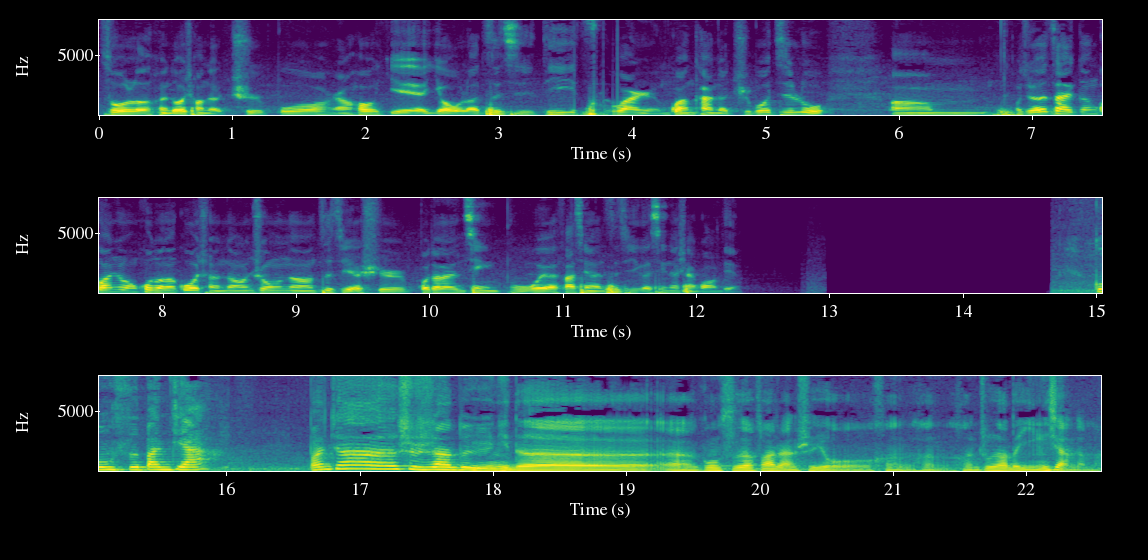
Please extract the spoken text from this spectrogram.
做了很多场的直播，然后也有了自己第一次万人观看的直播记录。嗯，我觉得在跟观众互动的过程当中呢，自己也是不断的进步，我也发现了自己一个新的闪光点。公司搬家，搬家事实上对于你的呃公司的发展是有很很很重要的影响的嘛。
